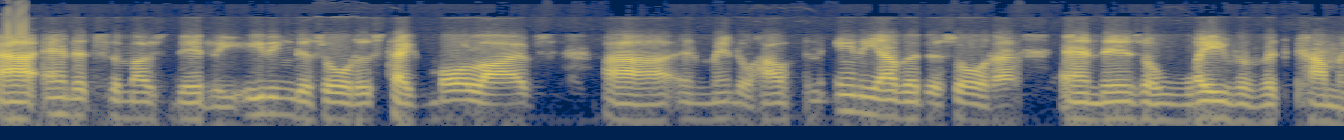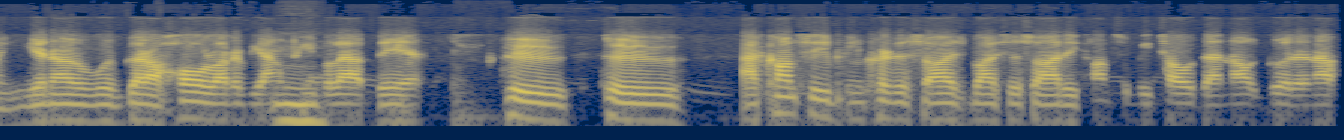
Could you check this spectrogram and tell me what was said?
uh, and it's the most deadly. Eating disorders take more lives uh, in mental health than any other disorder, and there's a wave of it coming. You know, we've got a whole lot of young mm. people out there who who are constantly being criticised by society, constantly told they're not good enough,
